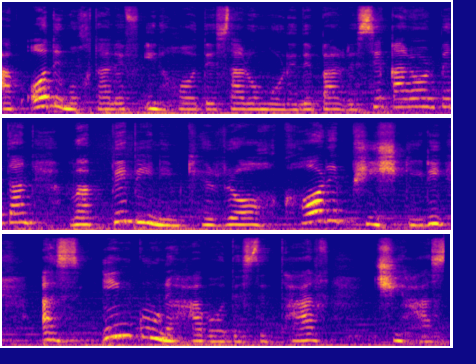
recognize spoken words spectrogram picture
ابعاد مختلف این حادثه رو مورد بررسی قرار بدن و ببینیم که راهکار پیشگیری از این گونه حوادث تلخ چی هست؟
